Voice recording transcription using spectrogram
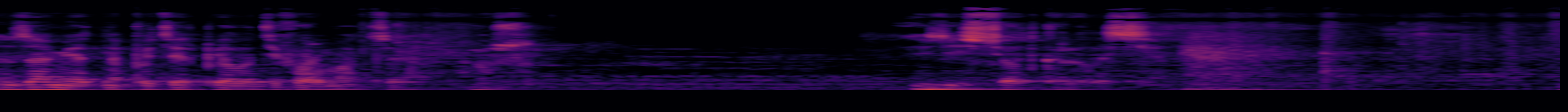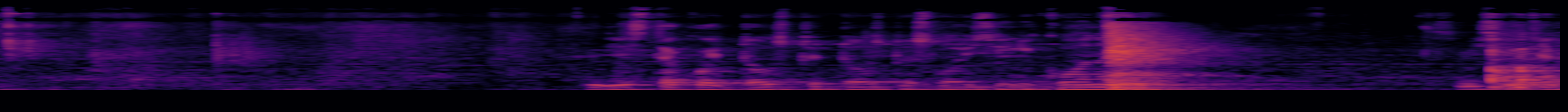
заметно потерпела деформацию. Аж. Здесь все открылось. Здесь такой толстый-толстый слой силикона. Смеситель.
